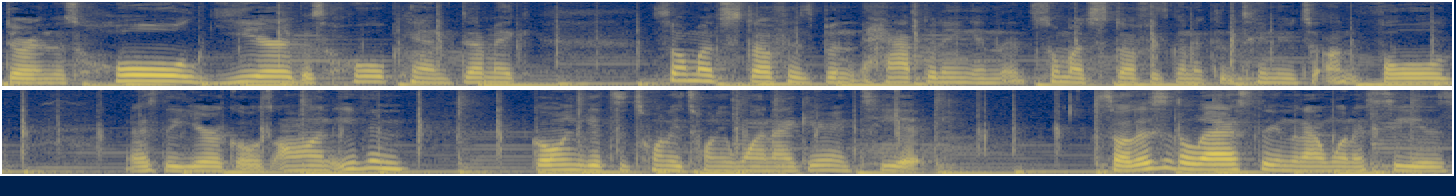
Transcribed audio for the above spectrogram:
during this whole year, this whole pandemic. So much stuff has been happening, and so much stuff is going to continue to unfold as the year goes on. Even going into 2021, I guarantee it. So this is the last thing that I want to see is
